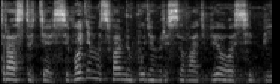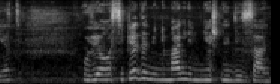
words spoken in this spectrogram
Здравствуйте! Сегодня мы с вами будем рисовать велосипед. У велосипеда минимальный внешний дизайн,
